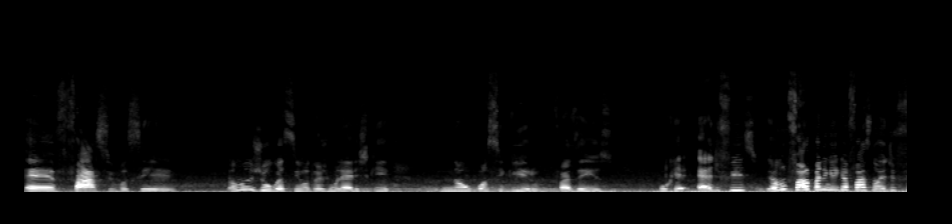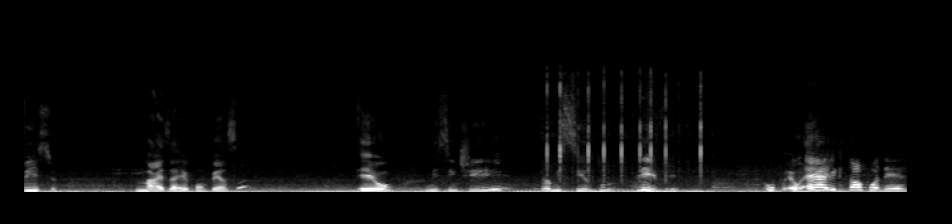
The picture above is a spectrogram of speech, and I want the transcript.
é, fácil você. Eu não julgo assim outras mulheres que não conseguiram fazer isso. Porque é difícil. Eu não falo para ninguém que é fácil, não, é difícil. Mas a recompensa, eu me senti, eu me sinto livre. O, eu, é aí que está o poder,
